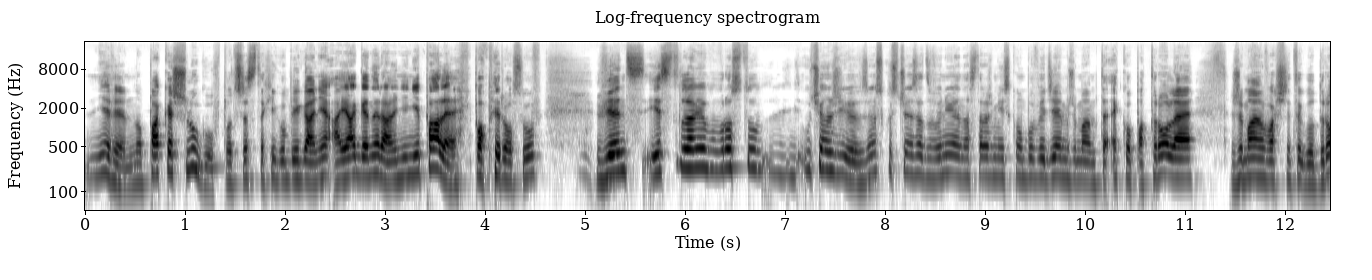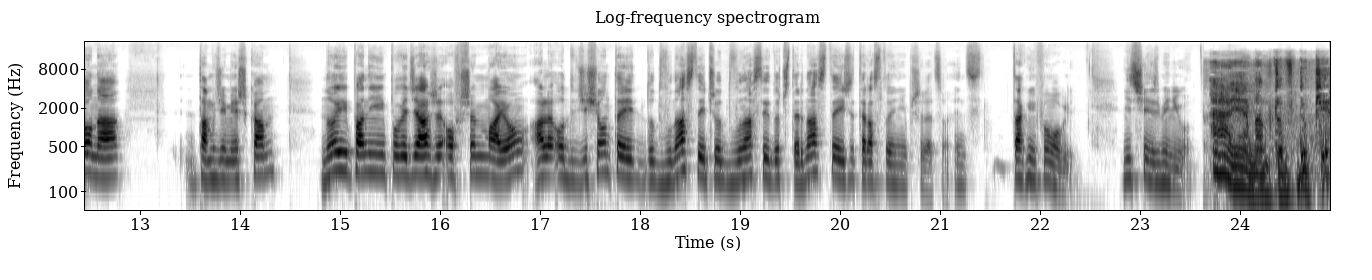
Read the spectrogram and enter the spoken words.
nie wiem, no pakę szlugów podczas takiego biegania, a ja generalnie nie palę papierosów, więc jest to dla mnie po prostu uciążliwe. W związku z czym zadzwoniłem na Straż Miejską, bo wiedziałem, że mam te ekopatrole, że mają właśnie tego drona tam, gdzie mieszkam. No i pani mi powiedziała, że owszem mają, ale od 10 do 12 czy od 12 do 14, że teraz to nie przylecą, więc tak mi pomogli. Nic się nie zmieniło. A ja mam to w dupie.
